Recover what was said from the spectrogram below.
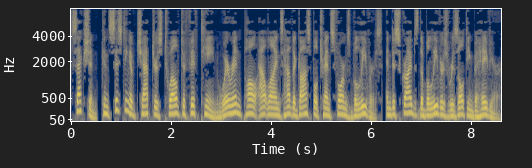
section, consisting of chapters 12 to 15 wherein Paul outlines how the gospel transforms believers, and describes the believers' resulting behavior.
